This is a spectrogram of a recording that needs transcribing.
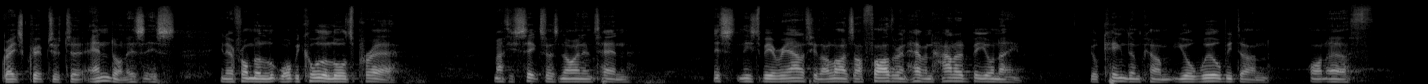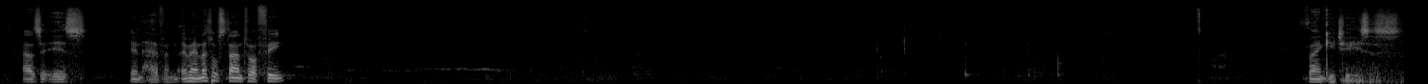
great scripture to end on is, is you know, from the, what we call the Lord's Prayer. Matthew 6, verse 9 and 10. This needs to be a reality in our lives. Our Father in heaven, hallowed be your name. Your kingdom come, your will be done on earth as it is in heaven. Amen. Let's all stand to our feet. Thank you, Jesus.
